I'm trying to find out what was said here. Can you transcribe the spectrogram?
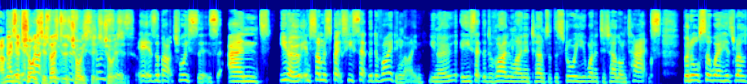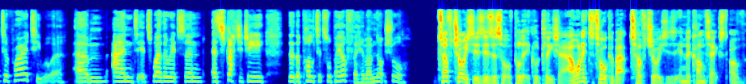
and these and are choices. Let's do the choices, choices. Choices. It is about choices. And, you know, in some respects, he set the dividing line. You know, he set the dividing line in terms of the story he wanted to tell on tax, but also where his relative priority were. Um, and it's whether it's an, a strategy that the politics will pay off for him. I'm not sure. Tough choices is a sort of political cliche. I wanted to talk about tough choices in the context of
